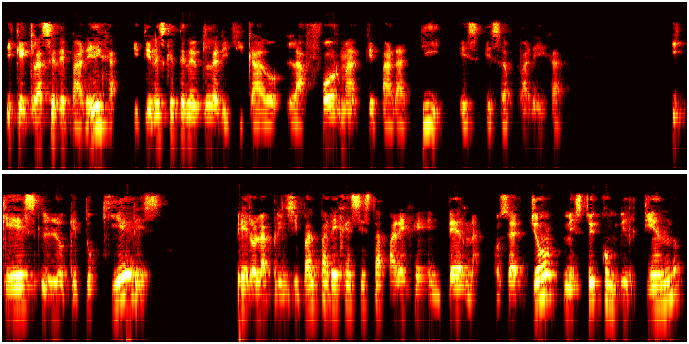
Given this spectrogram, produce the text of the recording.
¿Y qué clase de pareja? Y tienes que tener clarificado la forma que para ti es esa pareja y qué es lo que tú quieres. Pero la principal pareja es esta pareja interna. O sea, yo me estoy convirtiendo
